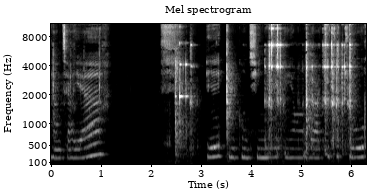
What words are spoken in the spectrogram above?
l'intérieur. Et on continue et on va tout autour.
